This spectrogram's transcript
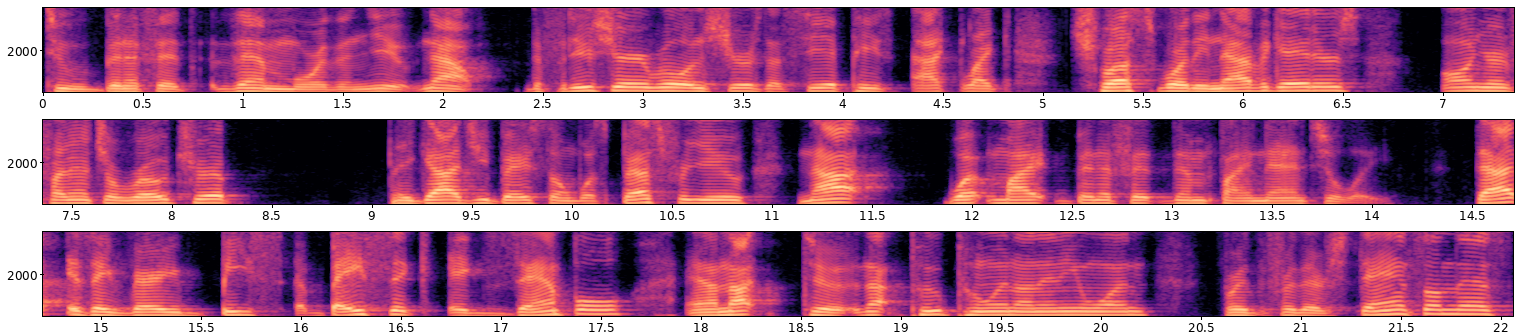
to benefit them more than you. Now, the fiduciary rule ensures that CFPs act like trustworthy navigators on your financial road trip. They guide you based on what's best for you, not what might benefit them financially. That is a very basic example, and I'm not to not poo pooing on anyone for for their stance on this.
